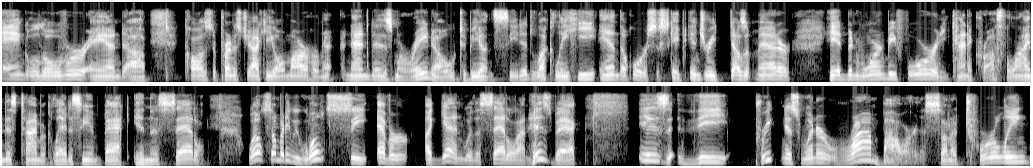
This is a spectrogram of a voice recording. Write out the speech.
angled over and uh, caused apprentice jockey Omar Hernandez Moreno to be unseated. Luckily, he and the horse escaped injury. Doesn't matter. He had been warned before and he kind of crossed the line this time. We're glad to see him back in the saddle. Well, somebody we won't see ever again with a saddle on his back is the Preakness winner Rombauer, the son of Twirling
